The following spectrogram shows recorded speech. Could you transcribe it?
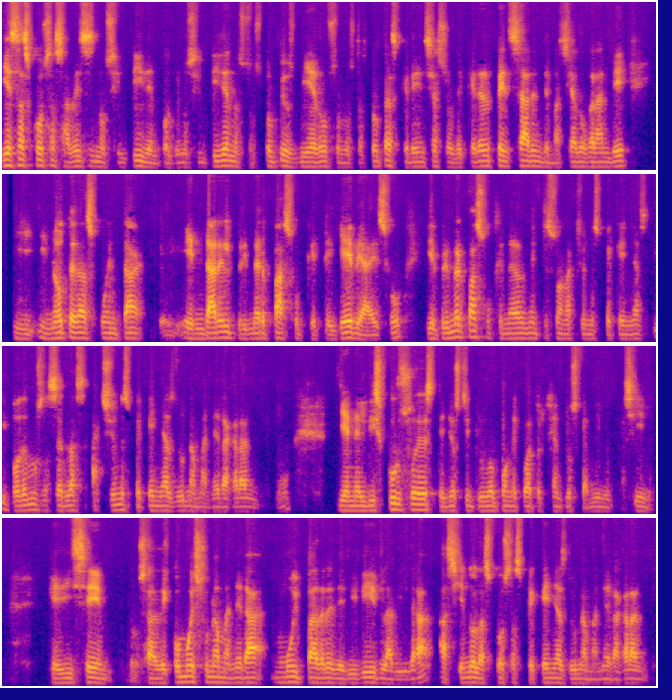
Y esas cosas a veces nos impiden, porque nos impiden nuestros propios miedos o nuestras propias creencias o de querer pensar en demasiado grande y, no te das cuenta en dar el primer paso que te lleve a eso. Y el primer paso generalmente son acciones pequeñas y podemos hacer las acciones pequeñas de una manera grande. ¿no? Y en el discurso este, Justin Trudeau pone cuatro ejemplos que a mí me fascinan, que dice, o sea, de cómo es una manera muy padre de vivir la vida haciendo las cosas pequeñas de una manera grande.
